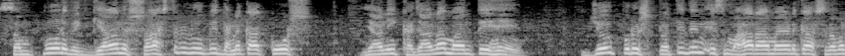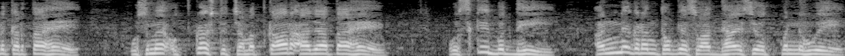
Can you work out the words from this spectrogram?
संपूर्ण विज्ञान शास्त्र रूपी धन का कोष, यानी खजाना मानते हैं। जो पुरुष प्रतिदिन इस महारामायण का श्रवण करता है, उसमें उत्कृष्ट चमत्कार आ जाता है। उसकी बुद्धि अन्य ग्रंथों के स्वाध्याय से उत्पन्न हुए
